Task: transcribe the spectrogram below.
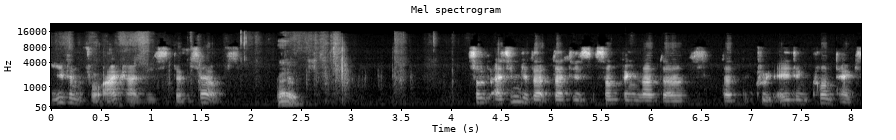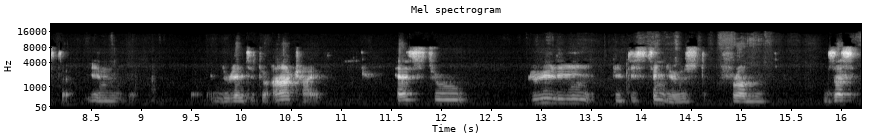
even for archivists themselves. Right. So I think that that is something that uh, that creating context in, in related to archive has to really be distinguished from just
